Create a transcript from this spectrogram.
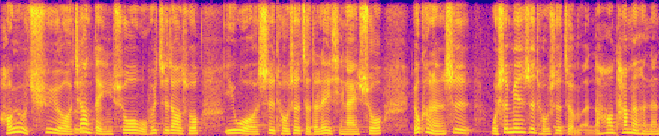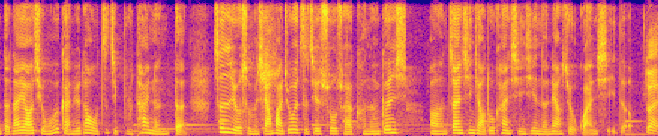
好有趣哦！这样等于说，我会知道说，以我是投射者的类型来说，有可能是我身边是投射者们，然后他们很能等待邀请，我会感觉到我自己不太能等，甚至有什么想法就会直接说出来，可能跟嗯占星角度看行星能量是有关系的。对，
